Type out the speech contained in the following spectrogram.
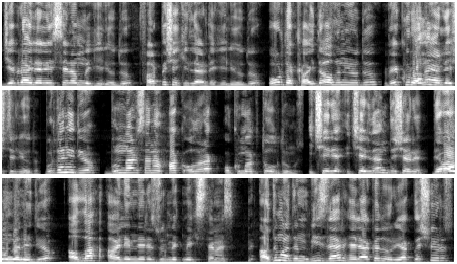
Cebrail aleyhisselamla geliyordu. Farklı şekillerde geliyordu. Orada kayda alınıyordu ve Kur'an'a yerleştiriliyordu. Burada ne diyor? Bunlar sana hak olarak okumakta olduğumuz. İçeri, içeriden dışarı. Devamında ne diyor? Allah alemlere zulmetmek istemez. Adım adım bizler helaka doğru yaklaşıyoruz.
